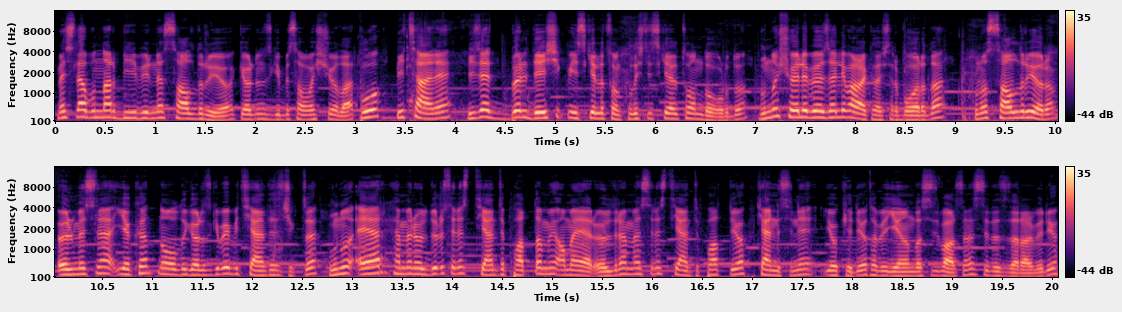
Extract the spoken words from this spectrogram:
Mesela bunlar birbirine saldırıyor. Gördüğünüz gibi savaşıyorlar. Bu bir tane bize böyle değişik bir iskeleton, kılıçlı iskeleton doğurdu. Bunun şöyle bir özelliği var arkadaşlar bu arada. Buna saldırıyorum. Ölmesine yakın ne oldu gördüğünüz gibi bir TNT'si çıktı. Bunu eğer hemen öldürürseniz TNT patlamıyor ama eğer öldüremezseniz TNT patlıyor. Kendisini yok ediyor. Tabii yanında siz varsanız size de zarar veriyor.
